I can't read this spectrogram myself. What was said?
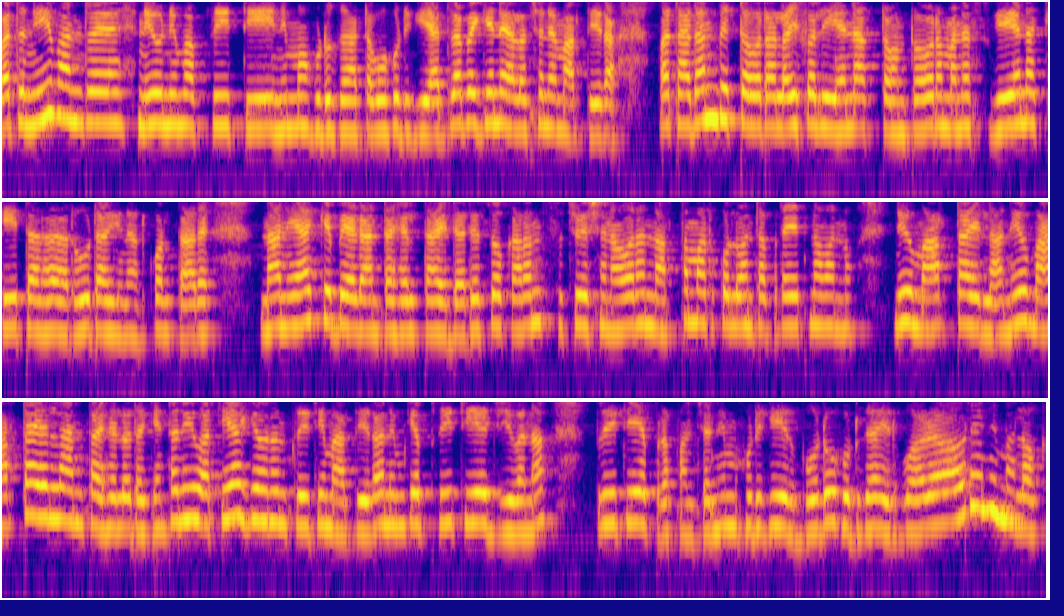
ಬಟ್ ನೀವಂದರೆ ನೀವು ನಿಮ್ಮ ಪ್ರೀತಿ, ನಿಮ್ಮ ಹುಡುಗ ಅಥವಾ ಹುಡುಗಿ, ಅದರ ಬಗ್ಗೆನೇ ಆಲೋಚನೆ ಮಾಡ್ತೀರಾ? ಬಟ್ ಅದನ್ನು ಬಿಟ್ಟು ಅವರ ಲೈಫಲ್ಲಿ ಏನಾಗ್ತಾ ಉಂಟು? ಅವರ ಮನಸ್ಸಿಗೆ ಏನಕ್ಕೆ ಈ ಥರ ರೂಢಾಗಿ ನಡ್ಕೊಳ್ತಾರೆ? ನಾನು ಯಾಕೆ ಬೇಡ ಅಂತ ಹೇಳ್ತಾ ಇದ್ದಾರೆ? ಸೊ ಕರೆಂಟ್ ಸಿಚುವೇಶನ್ ಅವರನ್ನು ಅರ್ಥ ಮಾಡ್ಕೊಳ್ಳುವಂಥ ಪ್ರಯತ್ನವನ್ನು ನೀವು ಮಾಡ್ತಾ ಇಲ್ಲ. ನೀವು ಮಾಡ್ತಾ ಇಲ್ಲ ಅಂತ ಹೇಳೋದಕ್ಕಿಂತ ನೀವು ಅತಿಯಾಗಿ ಅವರನ್ನು ಪ್ರೀತಿ ಮಾಡ್ತೀರಾ? ನಿಮಗೆ ಪ್ರೀತಿಯೇ ಜೀವನ. ಪ್ರೀತಿಯೇ ಪ್ರಪಂಚ, ನಿಮ್ಮ ಹುಡುಗಿ ಇರ್ಬೋದು, ಹುಡುಗ ಇರ್ಬೋದು, ಅವರೇ ನಿಮ್ಮ ಲೋಕ,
